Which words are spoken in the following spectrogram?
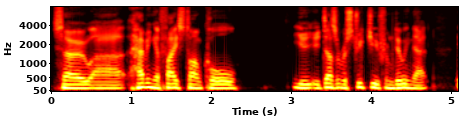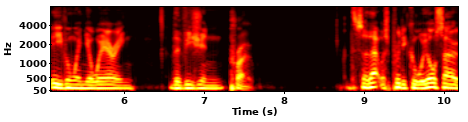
So uh, having a FaceTime call, you, it doesn't restrict you from doing that, even when you're wearing the Vision Pro. So that was pretty cool. We also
